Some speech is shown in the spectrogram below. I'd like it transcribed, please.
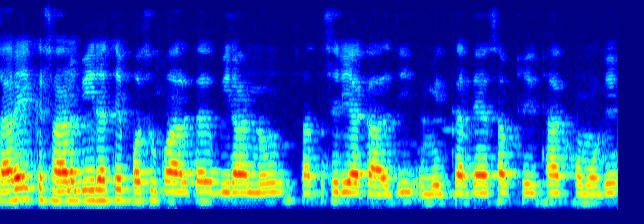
ਸਾਰੇ ਕਿਸਾਨ ਵੀਰ ਅਤੇ ਪਸ਼ੂ ਪਾਲਕ ਵੀਰਾਂ ਨੂੰ ਸਤਿ ਸ੍ਰੀ ਅਕਾਲ ਜੀ। ਉਮੀਦ ਕਰਦੇ ਹਾਂ ਸਭ ਠੀਕ ਠਾਕ ਹੋਵੋਗੇ।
